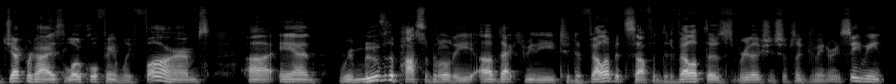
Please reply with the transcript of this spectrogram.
jeopardize local family farms uh, and remove the possibility of that community to develop itself and to develop those relationships of giving and receiving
